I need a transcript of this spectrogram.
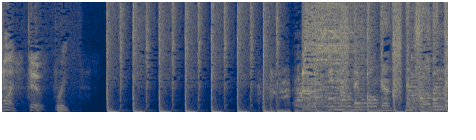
One, two, three. 你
